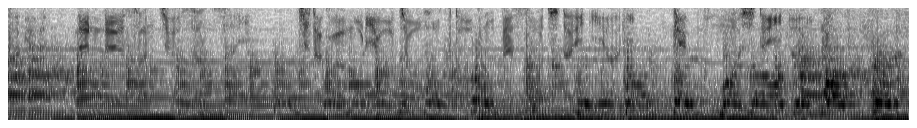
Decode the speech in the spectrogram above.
年齢33歳。自宅は森王町北東部の別荘地帯にあり結婚はしていない。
